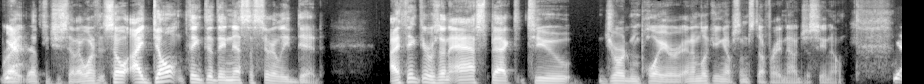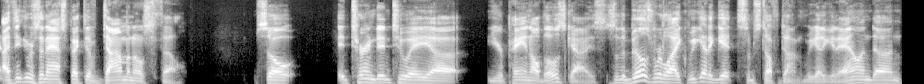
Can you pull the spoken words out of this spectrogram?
Right. Yeah. That's what you said. I wonder. If, so I don't think that they necessarily did. I think there was an aspect to Jordan Poyer, and I'm looking up some stuff right now, just so you know. Yeah. I think there was an aspect of dominoes fell. So it turned into a uh you're paying all those guys. So the Bills were like, we got to get some stuff done. We got to get Allen done.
